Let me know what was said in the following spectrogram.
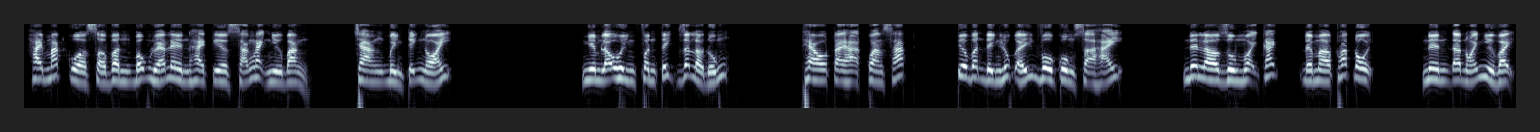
Hai mắt của sở vân bỗng lóe lên hai tia sáng lạnh như băng. Chàng bình tĩnh nói. Nghiêm lão huynh phân tích rất là đúng. Theo tài hạ quan sát, Tiêu Vận Đình lúc ấy vô cùng sợ hãi. Nên là dùng mọi cách để mà thoát tội. Nên đã nói như vậy.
